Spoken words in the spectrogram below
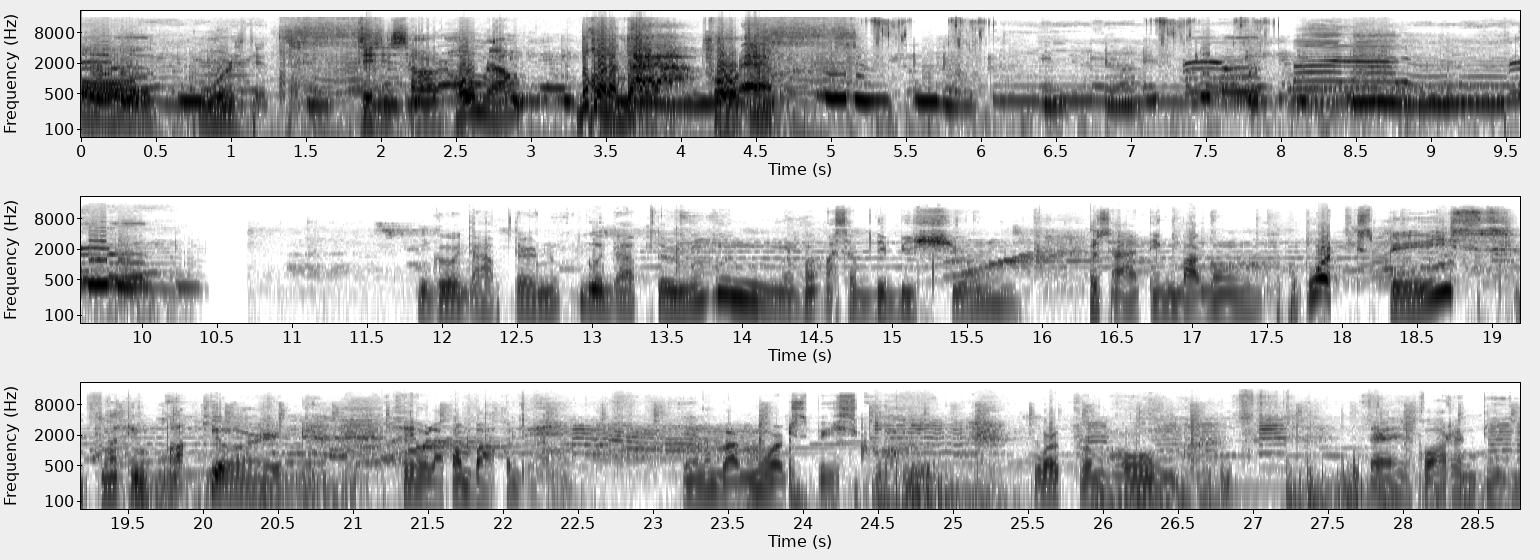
all worth it. This is our home now, Bukandara forever. Good afternoon, good afternoon mga kasubdivision sa ating bagong workspace ng ating backyard. Kasi wala pang bakod eh. Yan ang bagong workspace ko. Work from home. Dahil quarantine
